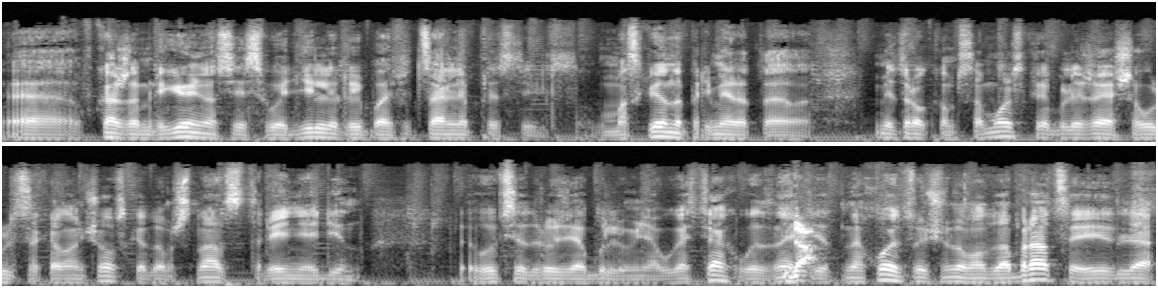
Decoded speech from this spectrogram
э, в каждом регионе у нас есть свой дилер, либо официальное представительство. В Москве, например, это метро Комсомольская, ближайшая улица Каланчевская, дом 16, строение 1. Вы все, друзья, были у меня в гостях, вы знаете, Да. это находится, очень удобно добраться, и для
